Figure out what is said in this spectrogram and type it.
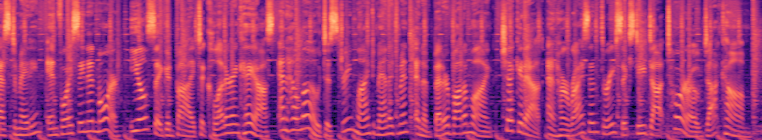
estimating, invoicing, and more. You'll say goodbye to clutter and chaos and hello to streamlined management and a better bottom line. Check it out at horizon360.toro.com.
